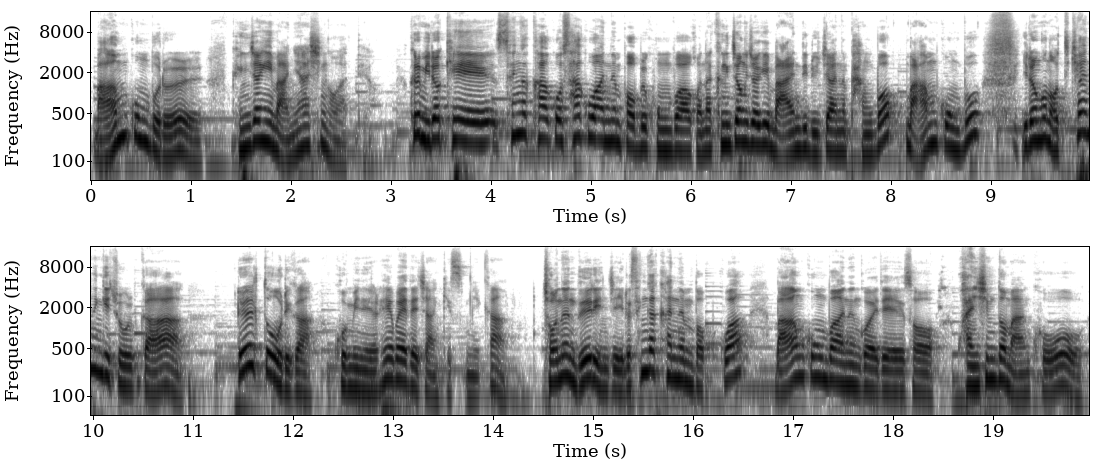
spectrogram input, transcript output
마음 공부를 굉장히 많이 하신 것 같아요. 그럼 이렇게 생각하고 사고하는 법을 공부하거나 긍정적인 마인드를 유지하는 방법, 마음 공부 이런 건 어떻게 하는 게 좋을까를 또 우리가 고민을 해봐야 되지 않겠습니까? 저는 늘 이제 이런 생각하는 법과 마음 공부하는 거에 대해서 관심도 많고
